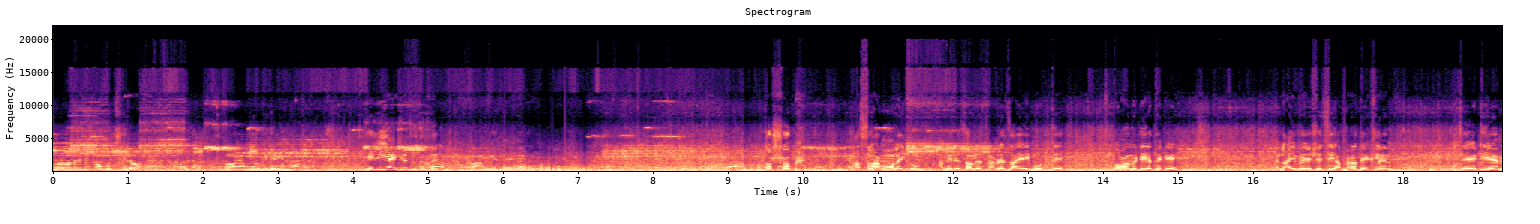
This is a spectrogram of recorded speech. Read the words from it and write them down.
লোক বাজারে যে কম লোক ছিল। হ্যাঁ তখন মুরগি দেখেন না। হেলিয়ে বাঙালি দর্শক আসসালামু আলাইকুম। আমি রেজাউল ইসলাম রেজা। এই মুহূর্তে তোমা মিডিয়া থেকে লাইভে এসেছি। আপনারা দেখলেন যে এটিএম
